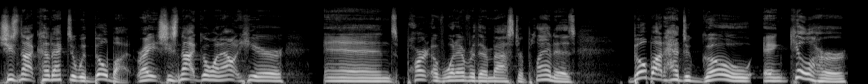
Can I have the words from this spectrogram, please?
she's not connected with Billbot, right? She's not going out here and part of whatever their master plan is. Billbot had to go and kill her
